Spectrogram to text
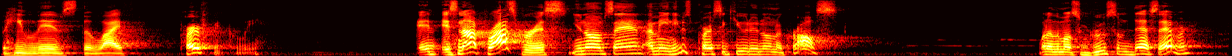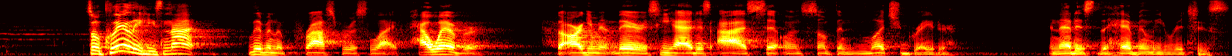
but he lives the life perfectly it, it's not prosperous, you know what I'm saying? I mean, he was persecuted on the cross. One of the most gruesome deaths ever. So clearly, he's not living a prosperous life. However, the argument there is he had his eyes set on something much greater, and that is the heavenly riches.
